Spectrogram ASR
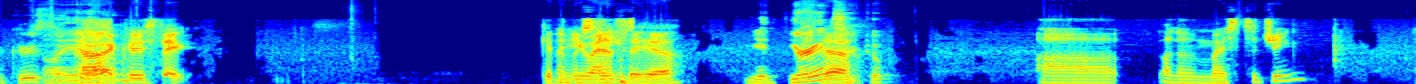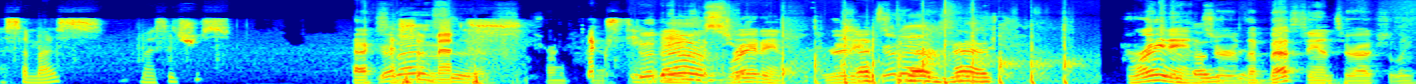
Acoustic. Oh, Yeah. Yeah. Acoustic. Get a Am new answer here. Y- Your answer. Yeah. Coop. Uh, I don't know, messaging, SMS messages, Text. Good answer. texting. Good answer. Great answer. Great answer. Good good, answer. Great answer. The best answer, actually.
